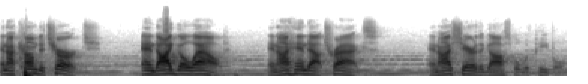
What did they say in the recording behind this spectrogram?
And I come to church. And I go out. And I hand out tracts. And I share the gospel with people.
